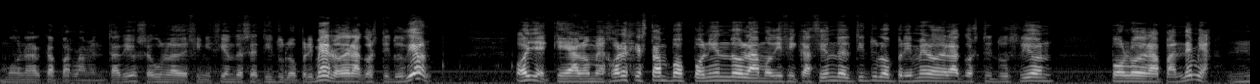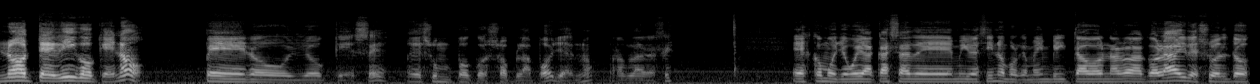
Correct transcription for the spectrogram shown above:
monarca parlamentario, según la definición de ese título primero de la Constitución. Oye, que a lo mejor es que están posponiendo la modificación del título primero de la Constitución por lo de la pandemia. No te digo que no, pero yo qué sé, es un poco soplapollas, ¿no? Hablar así. Es como yo voy a casa de mi vecino porque me ha invitado a una Coca-Cola y le suelto,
